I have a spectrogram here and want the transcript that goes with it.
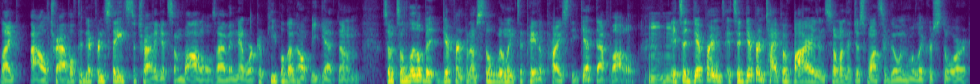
like I'll travel to different states to try to get some bottles. I have a network of people that help me get them. So it's a little bit different, but I'm still willing to pay the price to get that bottle. Mm-hmm. It's a different it's a different type of buyer than someone that just wants to go into a liquor store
